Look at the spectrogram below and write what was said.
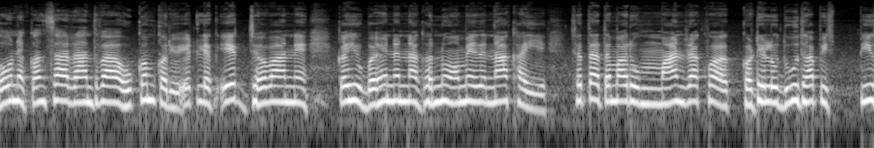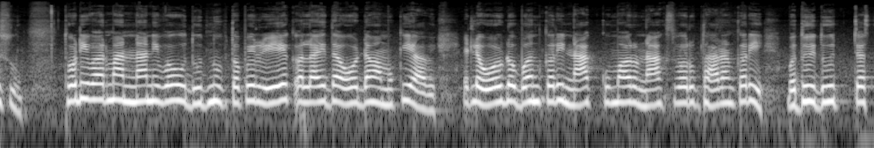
વહુને કંસાર રાંધવા હુકમ કર્યો એટલે એક જવાને કહ્યું, બહેનના ઘરનું અમે ના ખાઈએ. છતાં તમારું માન રાખવા કઢેલું દૂધ આપી પીશું. થોડી વારમાં નાની વહુ દૂધનું તપેલું એક અલાયદા ઓરડામાં મૂકી આવી. એટલે ઓરડો બંધ કરી નાગકુમારો નાગ સ્વરૂપ ધારણ કરી બધુંય દૂધ ચસ,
